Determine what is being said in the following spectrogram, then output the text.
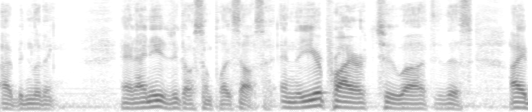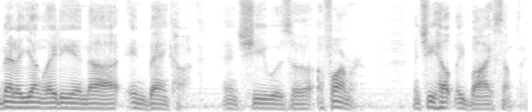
I've been living, and I needed to go someplace else. And the year prior to, uh, to this, I had met a young lady in, uh, in Bangkok, and she was a, a farmer and she helped me buy something.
